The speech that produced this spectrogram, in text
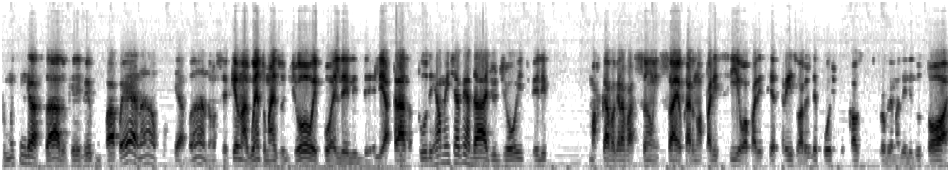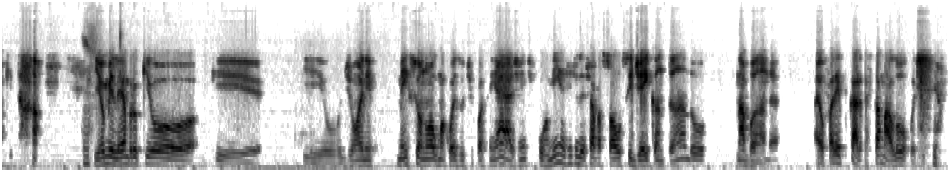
foi muito engraçado que ele veio com papo, é, não, porque a banda, não sei o que, eu não aguento mais o Joey, pô, ele, ele, ele atrasa tudo, e realmente é verdade, o Joey, ele marcava gravação, ensaio, o cara não aparecia, ou aparecia três horas depois por causa do problema dele do toque e tal. E eu me lembro que o, que, que o Johnny mencionou alguma coisa do tipo assim, ah, a gente, por mim, a gente deixava só o CJ cantando na banda. Aí eu falei, cara, você tá maluco?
